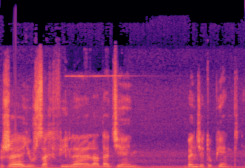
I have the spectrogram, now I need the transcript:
że już za chwilę, lada dzień, będzie tu pięknie.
